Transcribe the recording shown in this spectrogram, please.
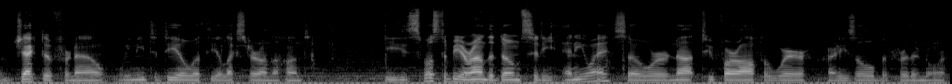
objective for now. We need to deal with the Elixir on the hunt. He's supposed to be around the Dome City anyway, so we're not too far off of where... Alright, he's a little bit further north.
